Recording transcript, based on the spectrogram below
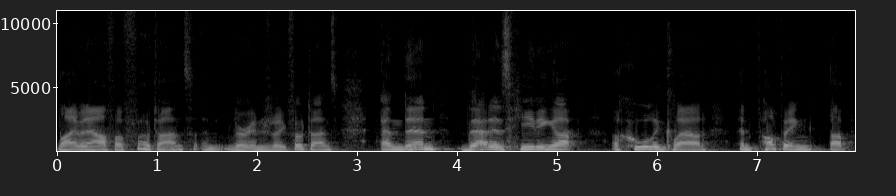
Lyman alpha photons and very energetic photons. And then that is heating up a cooling cloud and pumping up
